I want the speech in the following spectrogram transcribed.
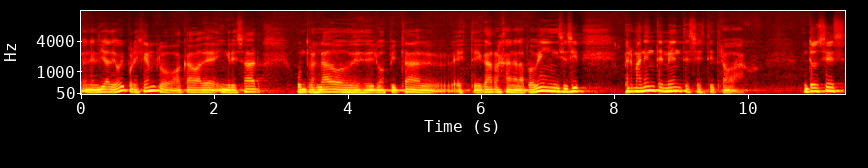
En el día de hoy, por ejemplo, acaba de ingresar un traslado desde el hospital este, Garrahan a la provincia, es decir, permanentemente es este trabajo. Entonces,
